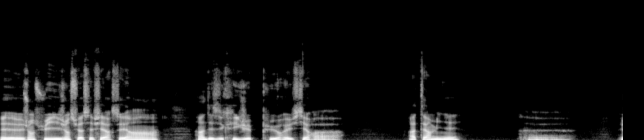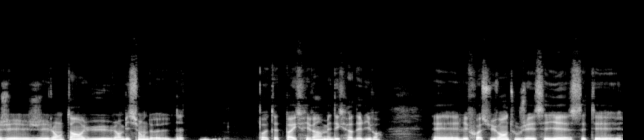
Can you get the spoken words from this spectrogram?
Et j'en suis, j'en suis assez fier. C'est un, un des écrits que j'ai pu réussir à, à terminer. Euh, j'ai, j'ai longtemps eu l'ambition de, d'être peut-être pas écrivain, mais d'écrire des livres. Et les fois suivantes où j'ai essayé, c'était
